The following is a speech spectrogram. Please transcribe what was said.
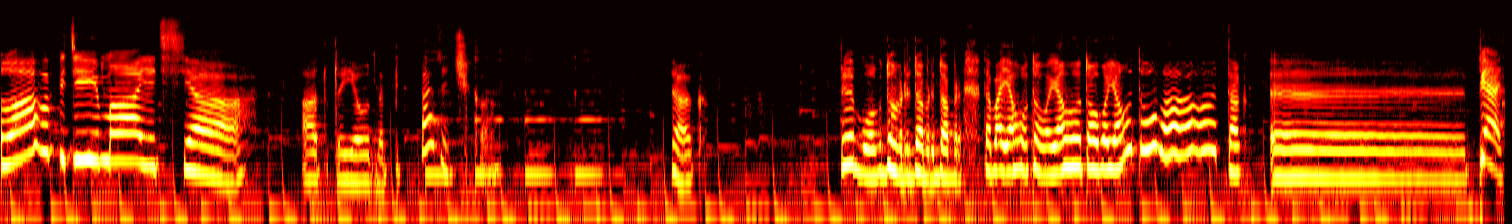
Лава підіймається. А тут є одна підказочка. Так. Три блок. Добре, добре, добре. Давай, я готова, я готова, я готова. Так. Е... П'ять.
